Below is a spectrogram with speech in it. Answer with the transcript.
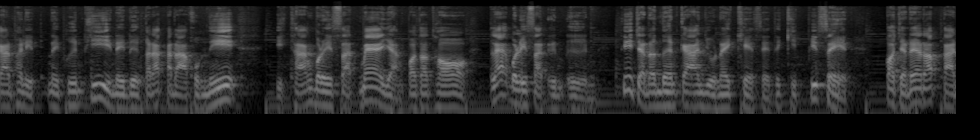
การผลิตในพื้นที่ในเดือนกรกฎาคมนี้ อีกทั้งบริษัทแม่อย่างปตท และบริษัทอื่น ๆ ที่จะดำเนินการอยู่ในเขตเศรษฐกิจพิเศษ ก็จะได้รับการ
